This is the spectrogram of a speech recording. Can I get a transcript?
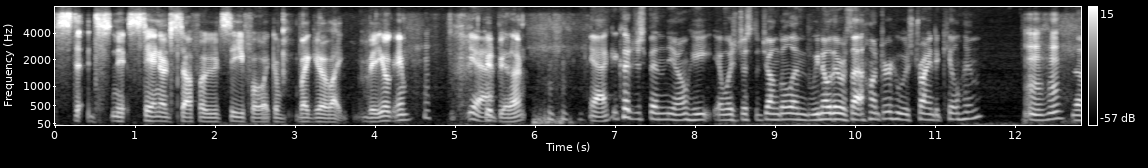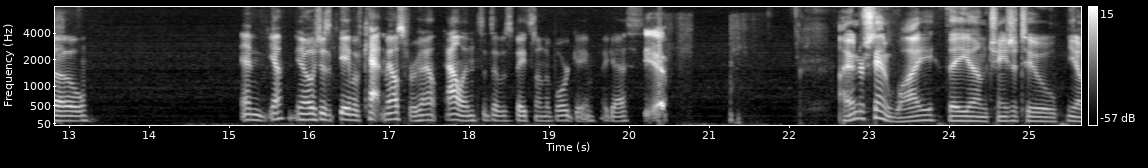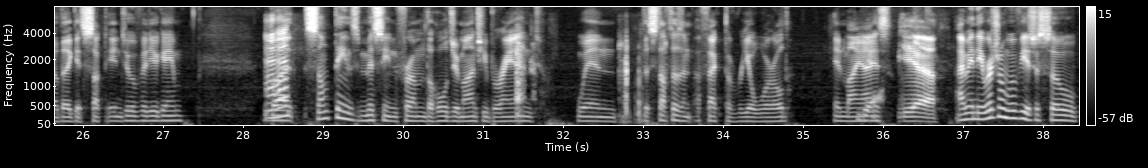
st- st- standard stuff we would see for like a regular like video game. Yeah, Could be that. yeah. It could have just been, you know, he it was just a jungle, and we know there was that hunter who was trying to kill him. Mm-hmm. So, and yeah, you know, it was just a game of cat and mouse for Alan since it was based on a board game, I guess. Yeah. I understand why they um, changed it to you know they get sucked into a video game, but something's missing from the whole Jumanji brand when the stuff doesn't affect the real world. In my Yeah. eyes, Yeah. I mean the original movie is just so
